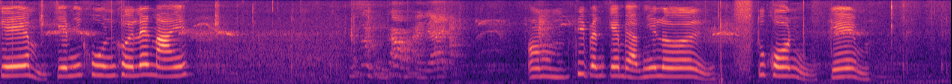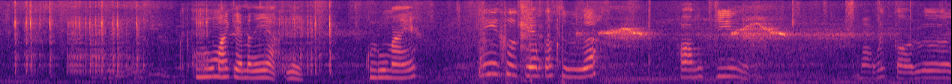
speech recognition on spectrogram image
เกม เกมนี้คุณเคยเล่นไหมจะซื้อถุงข้าวมาให้ยายอืมที่เป็นเกมแบบนี้เลย ทุกคนเกม คุณรู้ไหมเกมอันนี้อะนี่ คุณรู้ไหม นี่คือเกมกระสือ ความจริง บอกไว้ก่อนเลย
